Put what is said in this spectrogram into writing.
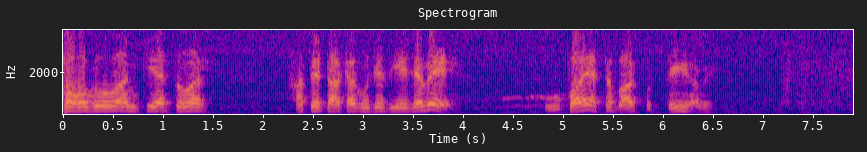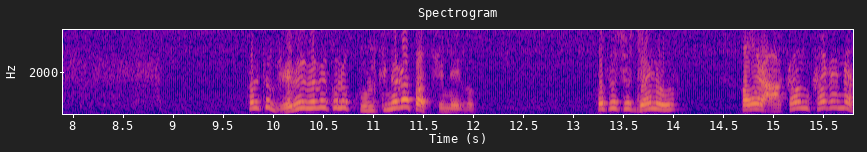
ভগবান কি আর তোমার হাতে টাকা গুঁজে দিয়ে যাবে? উপায় একটা বার করতেই হবে। আমি তো ভেবে ভেবে কোনো কুলকিনারা পাচ্ছি না গো। অথচ জানো, আমার আকাঙ্ক্ষাটা না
